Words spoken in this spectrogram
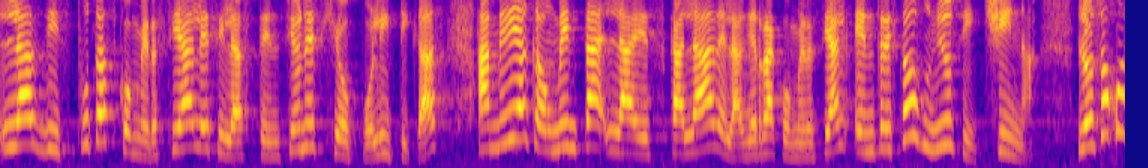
las disputas comerciales y las tensiones geopolíticas a medida que aumenta la escalada de la guerra comercial entre Estados Unidos y China. Los ojos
